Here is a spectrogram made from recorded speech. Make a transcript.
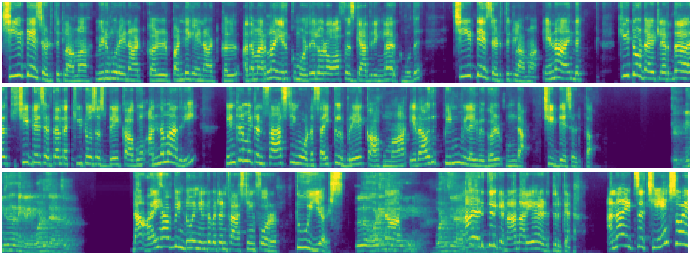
சீட் டேஸ் எடுத்துக்கலாமா? விடுமுறை நாட்கள் பண்டிகை நாட்கள் அத மாதிரிலாம் இருக்கும்போது இல்ல ஒரு ஆஃபீஸ் கேதரிங்லாம் இருக்கும்போது சீட் டேஸ் எடுத்துக்கலாமா? ஏன்னா இந்த கீட்டோ டயட்ல இருந்தா சீட் டேஸ் எடுத்தா அந்த கீட்டோசஸ் பிரேக் ஆகும். அந்த மாதிரி இன்டர்மீடியன்ட் ஃபாஸ்டிங்கோட சைக்கிள் பிரேக் ஆகுமா? ஏதாவது பின் விளைவுகள் உண்டா? சீட் டேஸ் எடுத்தா. நீங்க என்ன நினைக்கிறீங்க? வாட் இஸ் ஆன்சர் நான் I have been doing intermittent fasting for two years நான் எடுத்திருக்கேன் நான் நிறைய எடுத்திருக்கேன். ஆனா it's a change so I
